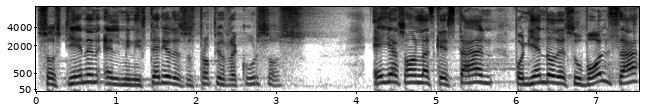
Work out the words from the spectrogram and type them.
sostienen el ministerio de sus propios recursos. Ellas son las que están poniendo de su bolsa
